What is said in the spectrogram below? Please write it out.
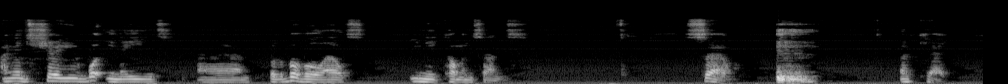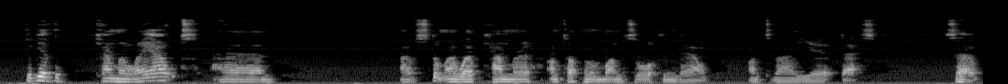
I'm going to show you what you need, um, but above all else, you need common sense. So, okay, forgive the camera layout. Um, I've stuck my web camera on top of the monitor looking down onto my uh, desk. So,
